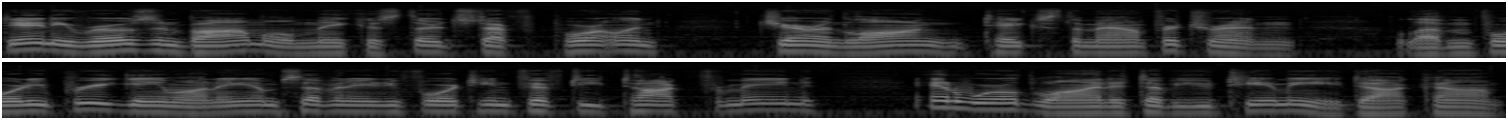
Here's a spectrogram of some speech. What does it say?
Danny Rosenbaum will make his third start for Portland. Jaron Long takes the mound for Trenton. 11:40 pregame on AM 780 1450 Talk for Maine and worldwide at WTME.com.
